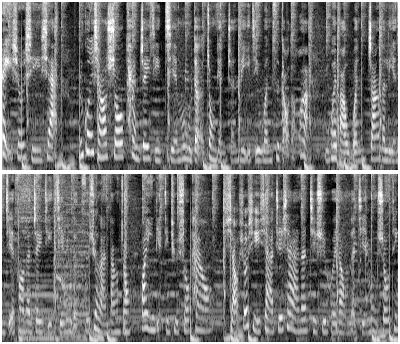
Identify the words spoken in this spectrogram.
嘿，休息一下。如果你想要收看这一集节目的重点整理以及文字稿的话，我会把文章的连接放在这一集节目的资讯栏当中，欢迎点进去收看哦。小休息一下，接下来呢，继续回到我们的节目收听。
